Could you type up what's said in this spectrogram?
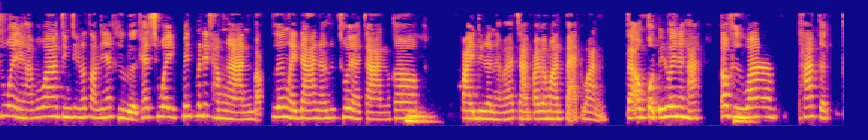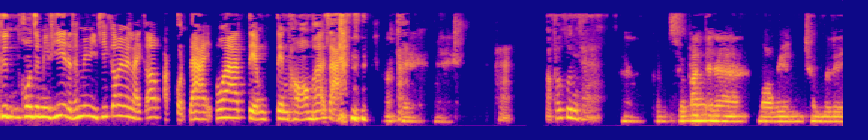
ช่วยนะคะเพราะว่าจริง ๆ แล้วตอนนี้คือเหลือแค่ช่วยไม่ไม่ได้ทำงานแบบเรื่องรายได้นะช่วยอาจารย์ก็ปลายเดือนค่ะพระอาจารย์ไปประมาณแปดวัน แต่เอากดไปด้วยนะคะ ก็คือว่าถ้าเกิดคือคงจะมีที่แต่ถ้าไม่มีที่ก็ไม่เป็นไรก็ปักกดได้ เพราะว่าเตรียมเตรียมพร้อมพระอาจารย์ค่ะขอบพระคุณค่ะคุณสุพัฒนาบอเวียนชมบุรี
